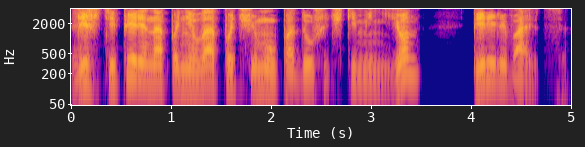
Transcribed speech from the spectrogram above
Лишь теперь она поняла, почему подушечки миньон переливаются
